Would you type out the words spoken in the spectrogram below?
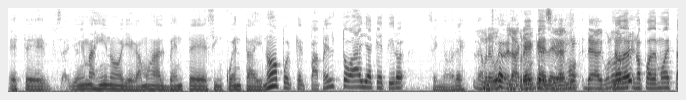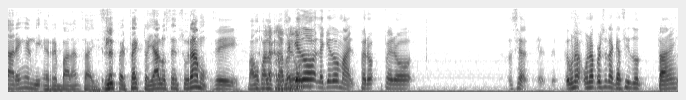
este yo me imagino llegamos al 2050 y no, porque el papel toalla que tiró Señores, la pregunta, la pregunta es de no, no, podemos estar en el, el Sí, perfecto, ya lo censuramos. Sí. Vamos para la, la, Le quedó, le quedó mal, pero, pero o sea, una, una persona que ha sido tan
